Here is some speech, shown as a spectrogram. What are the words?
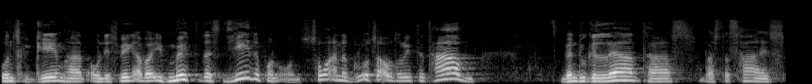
uns gegeben hat. Und deswegen, aber ich möchte, dass jeder von uns so eine große Autorität haben, wenn du gelernt hast, was das heißt,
